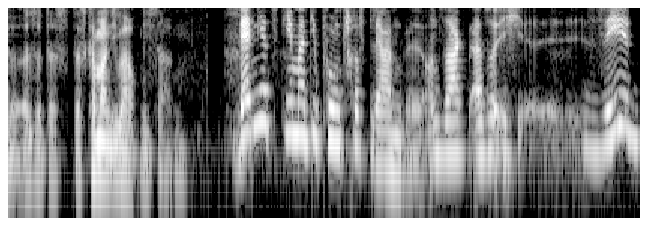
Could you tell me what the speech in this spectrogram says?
Also das, das kann man überhaupt nicht sagen. Wenn jetzt jemand die Punktschrift lernen will und sagt, also ich äh, sehe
